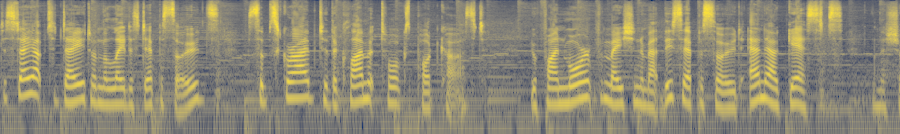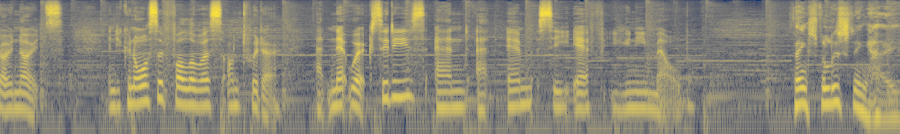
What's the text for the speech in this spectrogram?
To stay up to date on the latest episodes, subscribe to the Climate Talks podcast. You'll find more information about this episode and our guests in the show notes. And you can also follow us on Twitter at Network Cities and at MCF Uni Melb. Thanks for listening, hey.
